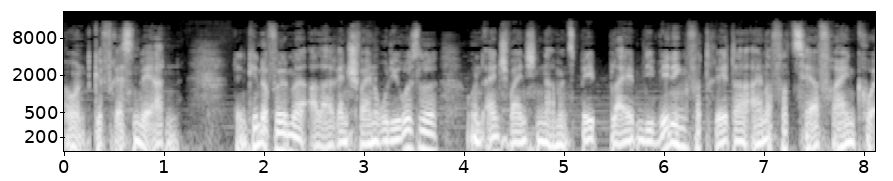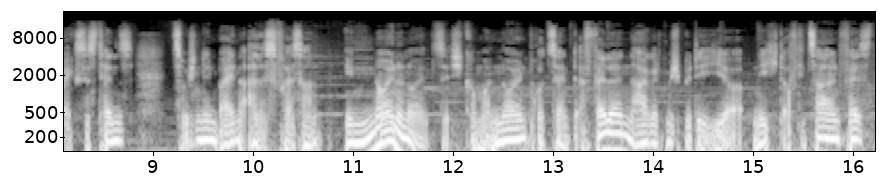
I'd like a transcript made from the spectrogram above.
und gefressen werden. Denn Kinderfilme aller Rennschwein Rudi Rüssel und ein Schweinchen namens Babe bleiben die wenigen Vertreter einer verzehrfreien Koexistenz zwischen den beiden Allesfressern. In 99,9% der Fälle, nagelt mich bitte hier nicht auf die Zahlen fest,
